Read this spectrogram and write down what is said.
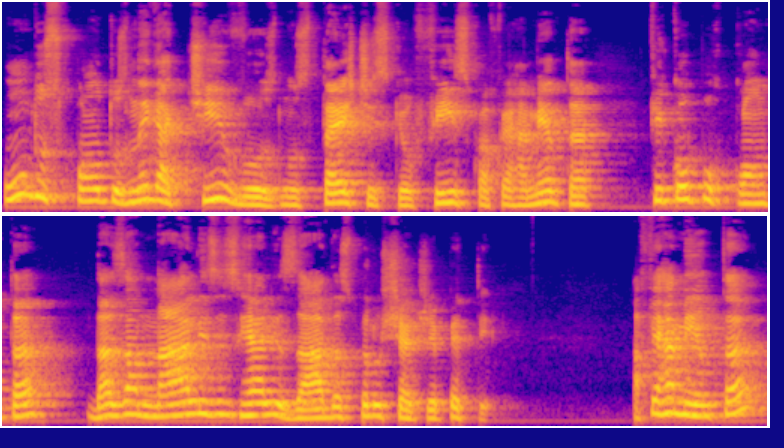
Um dos pontos negativos nos testes que eu fiz com a ferramenta ficou por conta das análises realizadas pelo ChatGPT. A ferramenta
